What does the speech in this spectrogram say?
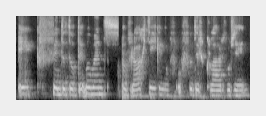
ik vind het op dit moment een vraagteken of, of we er klaar voor zijn.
